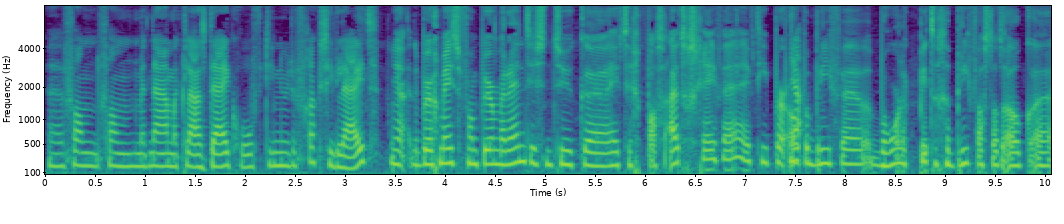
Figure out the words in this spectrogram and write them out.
eh, van, van met name Klaas Dijkhoff, die nu de fractie leidt. Ja, de burgemeester van Purmerend is natuurlijk, eh, heeft zich pas uitgeschreven. Hè? Heeft hij per Ja. open brief, eh, behoorlijk pittige brief was dat ook, eh,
